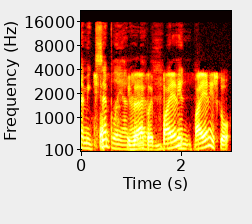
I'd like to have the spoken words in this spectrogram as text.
I mean, simply unheard exactly. of. Exactly by any and, by any school.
